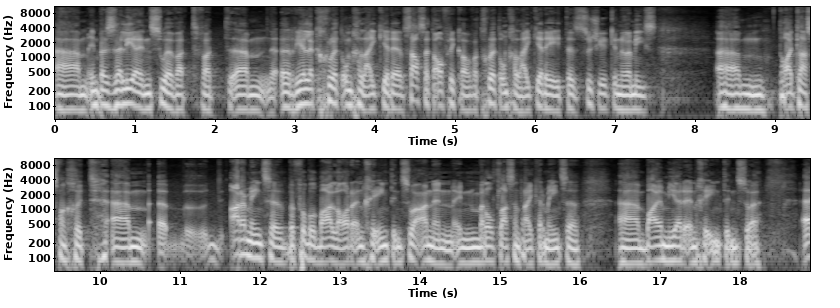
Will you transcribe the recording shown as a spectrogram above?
ehm um, in Brasilië en so wat wat ehm um, redelik groot ongelykhede, selfs Suid-Afrika wat groot ongelykhede het sosio-ekonomies. Ehm um, daai klas van goed ehm um, arme mense byvoorbeeld baie laer ingeënt en so aan en en middelklas en ryker mense ehm uh, baie meer ingeënt en so. Uh,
